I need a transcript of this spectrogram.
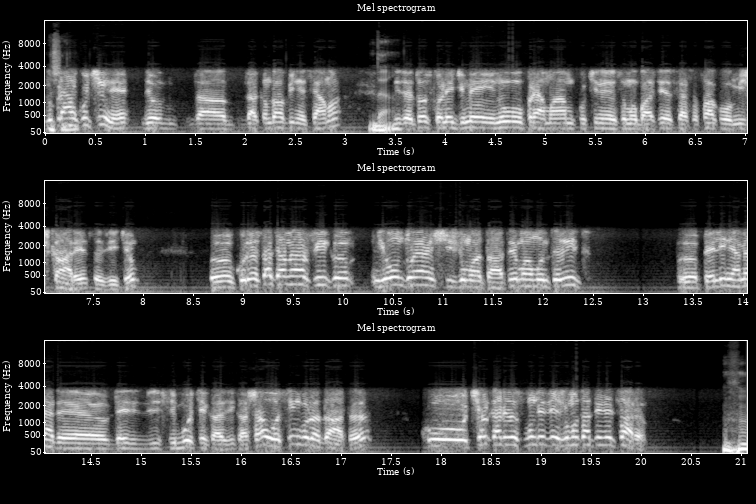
Nu prea am cu cine, de, da, dacă îmi dau bine seama. Da. Dintre toți colegii mei nu prea mai am cu cine să mă bazez ca să fac o mișcare, să zicem. Uh, curiozitatea mea ar fi că eu în 2 ani și jumătate m-am întâlnit uh, pe linia mea de, de distribuție, ca să zic așa, o singură dată cu cel care răspunde de jumătate de țară. Aha.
